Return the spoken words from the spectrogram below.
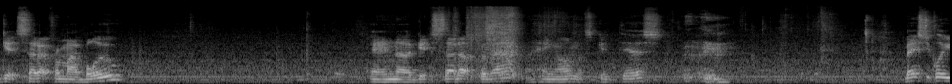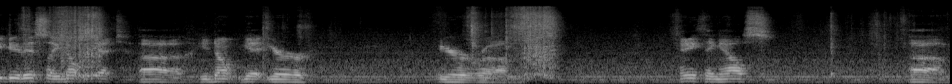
get set up for my blue and uh, get set up for that. Hang on, let's get this. Basically, you do this so you don't get uh, you don't get your your um, anything else um,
